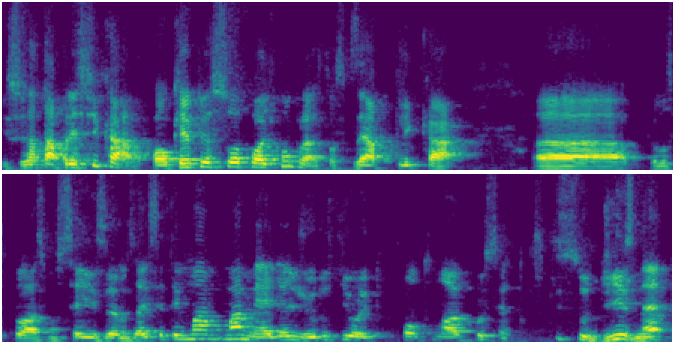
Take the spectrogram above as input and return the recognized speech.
Isso já está precificado. Qualquer pessoa pode comprar. Se quiser aplicar uh, pelos próximos seis anos, aí você tem uma, uma média de juros de 8,9%. O que isso diz, né?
